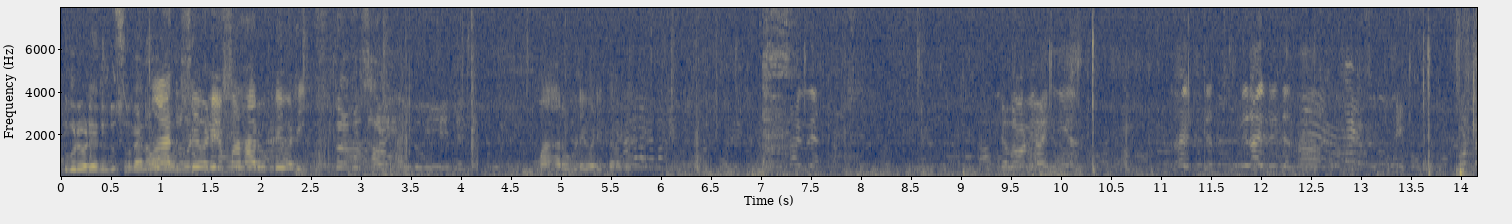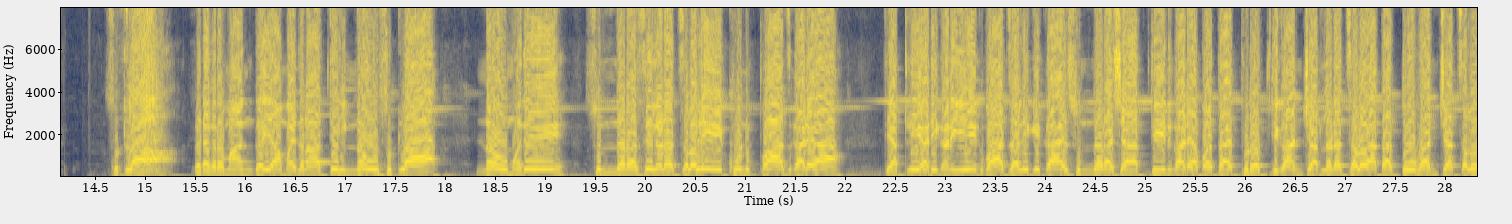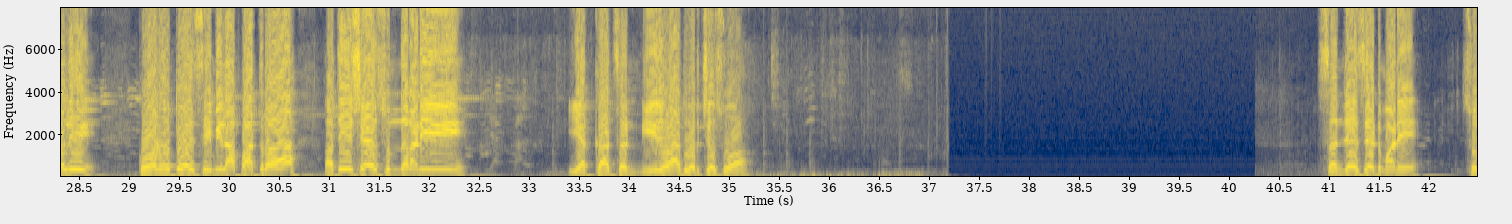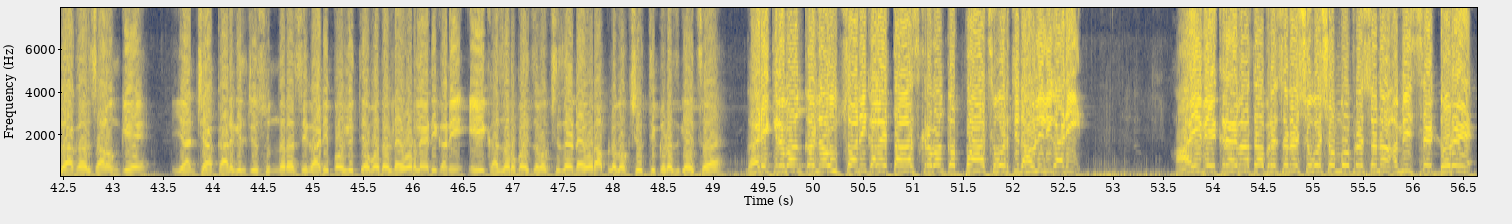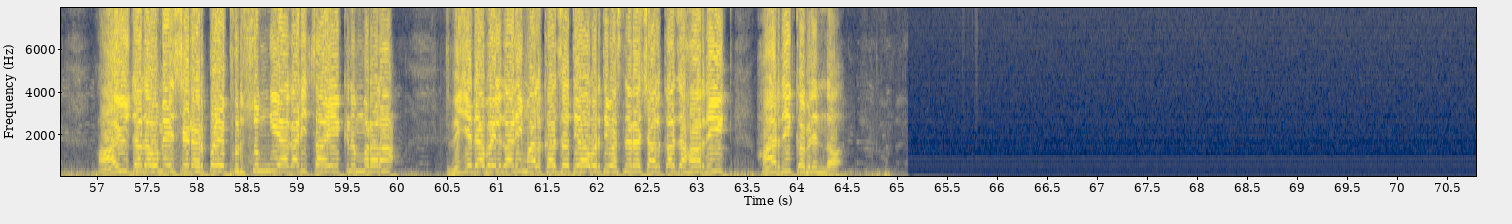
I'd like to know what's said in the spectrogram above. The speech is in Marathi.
मातगुडेवाडी आणि दुसरं काय नाव? मातगुडेवाडी महारुगडेवाडी. महारुगडेवाडी कराड सुटला. गट क्रमांक या मैदानातील नऊ सुटला. नऊ मध्ये सुंदर अशी लढत चालवली एकूण पाच गाड्या. त्यातली या ठिकाणी एक बाद झाली की काय? सुंदर अशा तीन गाड्या पळतायत. पुढे तिघांच्यात लढत चालू आहे. आता दोघांच्यात चालवली कोण होतोय सेमीला पात्र? अतिशय सुंदर आणि यक्काच निर्वाद वर्चस्व. संजय सेठ माने सुधाकर साळुंके यांच्या कारगिलची सुंदर अशी गाडी पावली त्याबद्दल ड्रायव्हरला या ठिकाणी एक हजार रुपयाचं बक्षीस आहे. ड्रायव्हर आपलं बक्षीस तिकडेच घ्यायचं आहे. गाडी क्रमांक नऊ चा निकालाय तास क्रमांक पाच वरती धावलेली गाडी. आई वेकराय माता प्रसन्न शुभ शंभू प्रसन्न अमित सेठ ढोरे. आयुष दादा उमेश शेठ हरपळे फुरसुंगी या गाडीचा एक नंबर आला. विजेता बैलगाडी मालकाचं त्यावरती बसणाऱ्या चालकाचा हार्दिक हार्दिक अभिनंदन.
